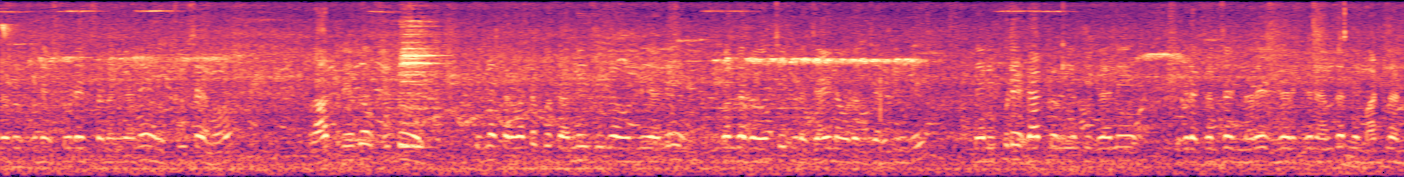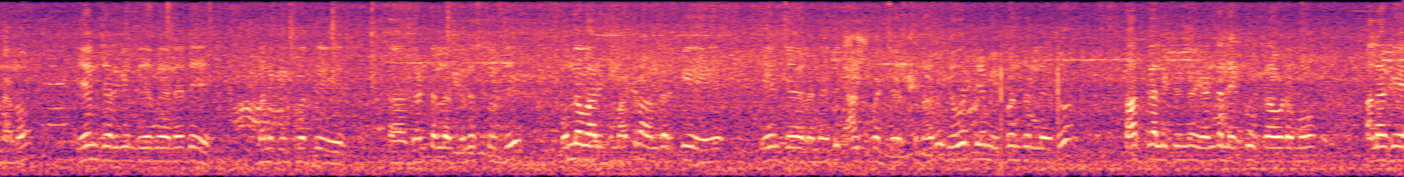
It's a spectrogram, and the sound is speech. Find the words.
చదువుకునే స్టూడెంట్స్ అనగానే చూశాను. రాత్రి ఏదో ఫుడ్ తిన్న తర్వాత కొద్దిగా అన్ఈజీగా ఉంది అని కొందరు వచ్చి ఇక్కడ జాయిన్ అవ్వడం జరిగింది. నేను ఇప్పుడే డాక్టర్లకి కానీ ఇక్కడ కన్సల్ట్ నరేష్ గారికి కానీ అందరినీ మాట్లాడినాను. ఏం జరిగింది ఏమి అనేది మనకి కొద్ది గంటల్లో తెలుస్తుంది. ఉన్న వారికి మాత్రం అందరికీ ఏం చేయాలనేది ట్రీట్మెంట్ చేస్తున్నారు. ఎవరికేమి ఇబ్బందులు లేదు. తాత్కాలికంగా ఎండలు ఎక్కువ కావడము అలాగే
